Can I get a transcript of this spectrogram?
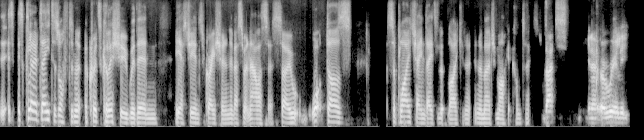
it's, it's, clear data is often a, a, critical issue within ESG integration and investment analysis. So, what does supply chain data look like in, a, in an emerging market context? That's you know a really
